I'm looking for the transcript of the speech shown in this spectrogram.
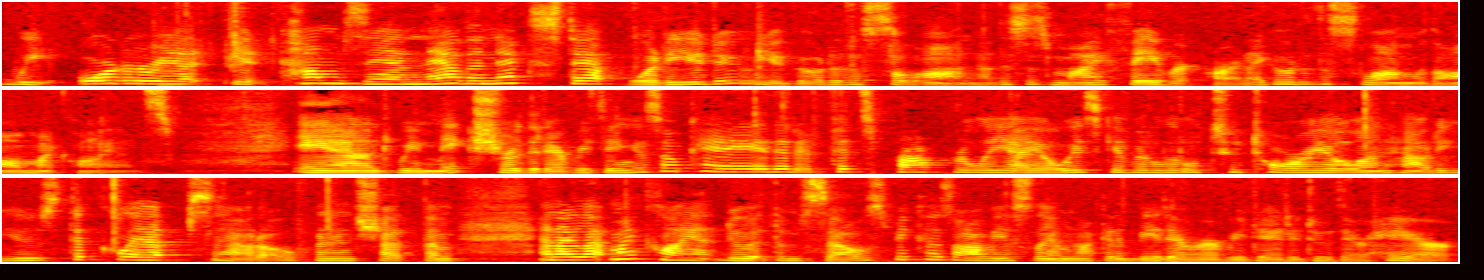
we order it, it comes in. Now the next step, what do you do? You go to the salon. Now this is my favorite part. I go to the salon with all my clients and we make sure that everything is okay, that it fits properly. I always give it a little tutorial on how to use the clips, how to open and shut them. And I let my client do it themselves because obviously I'm not going to be there every day to do their hair.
